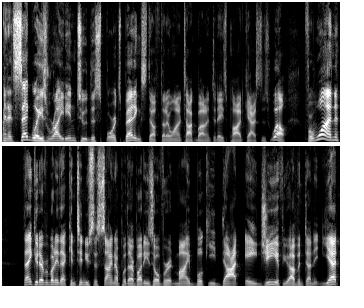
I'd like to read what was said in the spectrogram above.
And it segues right into the sports betting stuff that I want to talk about in today's podcast as well. For one, thank you to everybody that continues to sign up with our buddies over at mybookie.ag. If you haven't done it yet,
